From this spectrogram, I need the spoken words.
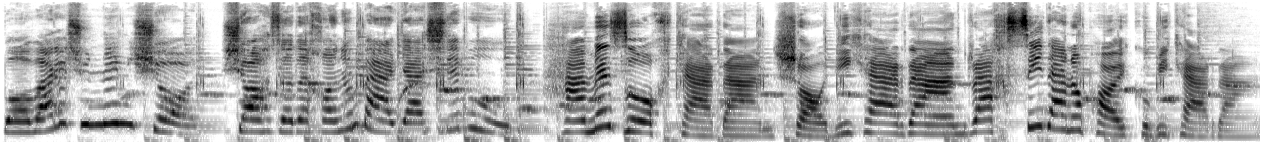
باورشون نمی‌شد. شاهزاده خانم برگشته بود. همه ذوق کردن شادی کردن رقصیدن و پایکوبی کردن.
